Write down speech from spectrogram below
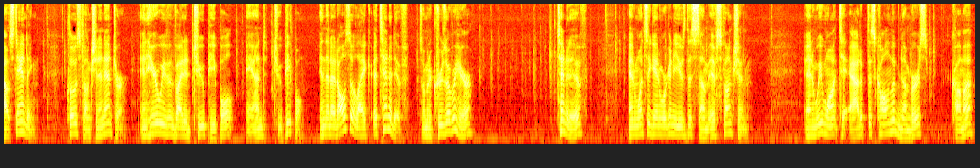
outstanding. Close function and enter. And here we've invited two people and two people. And then I'd also like a tentative. So I'm going to cruise over here, tentative, and once again we're going to use the SUMIFS function. And we want to add up this column of numbers, comma,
